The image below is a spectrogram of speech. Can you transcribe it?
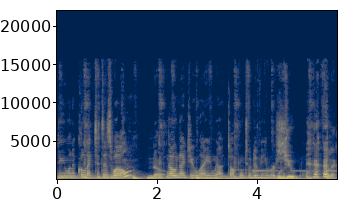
Do you want to collect it as well? No. No, not you. I am uh, talking to the viewers. Would you collect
